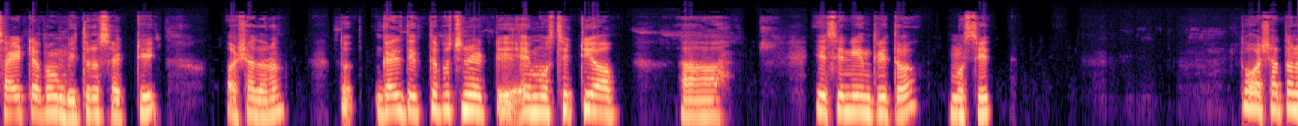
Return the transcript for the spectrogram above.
সাইড এবং ভিতরের সাইডটি অসাধারণ। তো গাইজ দেখতে পাচ্ছেন এই মসজিদটি এসি নিয়ন্ত্রিত মসজিদ। তো অসাধারণ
